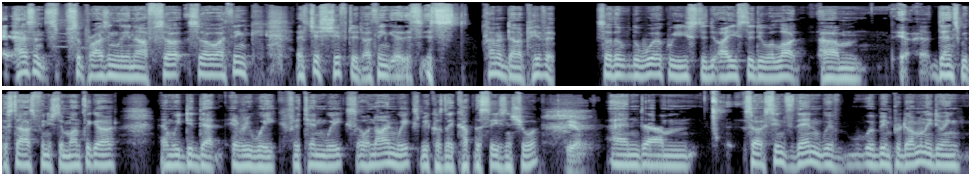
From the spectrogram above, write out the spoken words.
It hasn't, surprisingly enough. So, so I think it's just shifted. I think it's it's kind of done a pivot. So the the work we used to do, I used to do a lot. Um, Dance with the Stars finished a month ago, and we did that every week for ten weeks or nine weeks because they cut the season short. Yeah. And um, so since then, we've we've been predominantly doing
